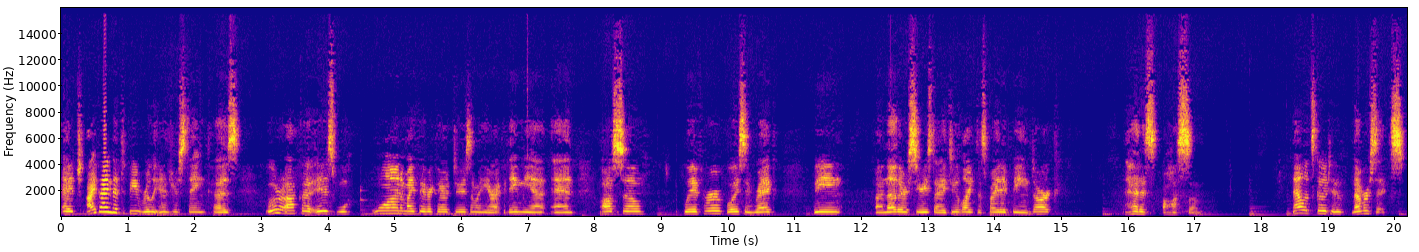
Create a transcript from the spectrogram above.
I find it to be really interesting because Uraraka is w- one of my favorite characters in My Hero Academia, and also with her voice in Reg being another series that I do like despite it being dark, that is awesome. Now let's go to number six.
